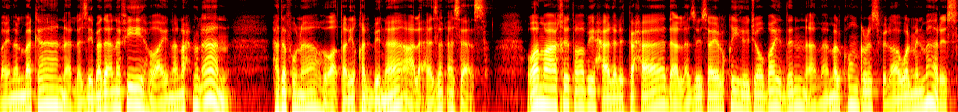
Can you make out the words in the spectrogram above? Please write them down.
بين المكان الذي بدأنا فيه وأين نحن الآن. هدفنا هو طريق البناء على هذا الأساس. ومع خطاب حال الاتحاد الذي سيلقيه جو بايدن أمام الكونغرس في الأول من مارس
